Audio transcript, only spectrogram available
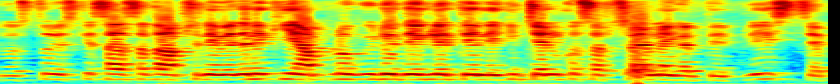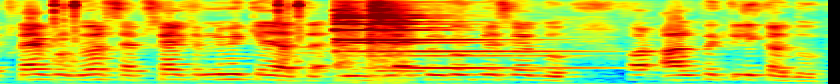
दोस्तों इसके साथ साथ आपसे निवेदन है कि आप लोग वीडियो देख लेते हैं लेकिन चैनल को सब्सक्राइब नहीं करते। प्लीज़ सब्सक्राइब कर दो और सब्सक्राइब करने में क्या जाता है? एंड बेल आइकन को प्रेस कर दो और आल पर क्लिक कर दो।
